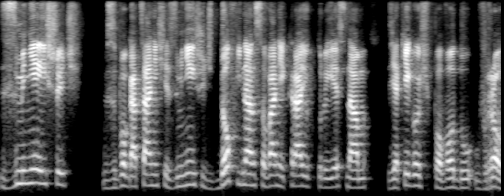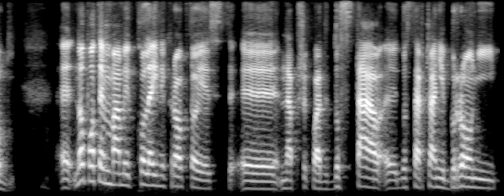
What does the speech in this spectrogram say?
zmniejszyć wzbogacanie się, zmniejszyć dofinansowanie kraju, który jest nam z jakiegoś powodu wrogi. E, no potem mamy kolejny krok, to jest e, na przykład dostarczanie broni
